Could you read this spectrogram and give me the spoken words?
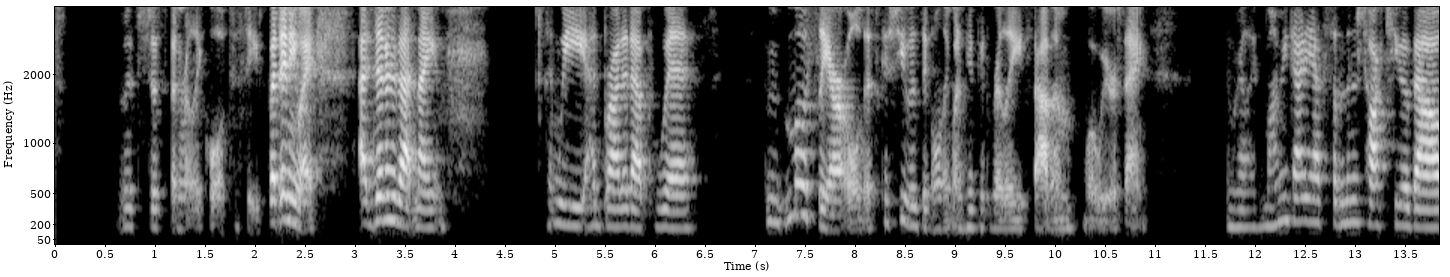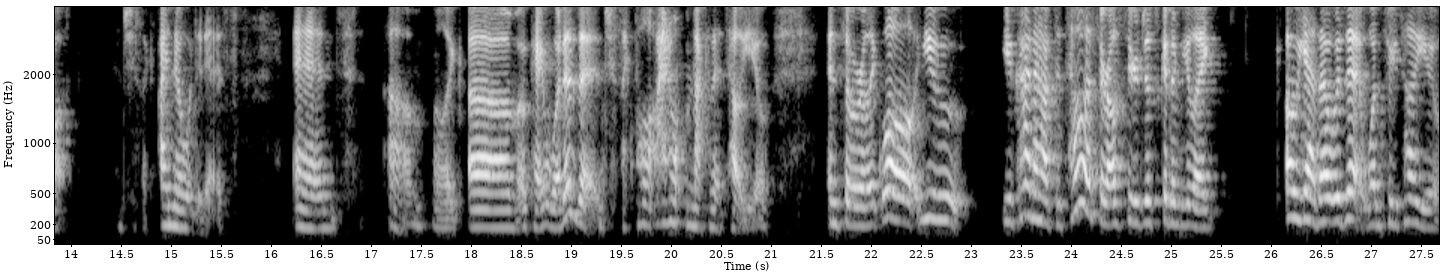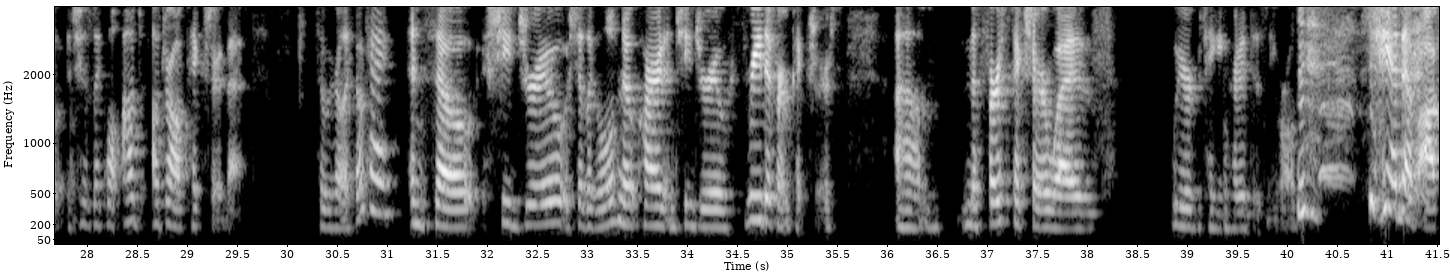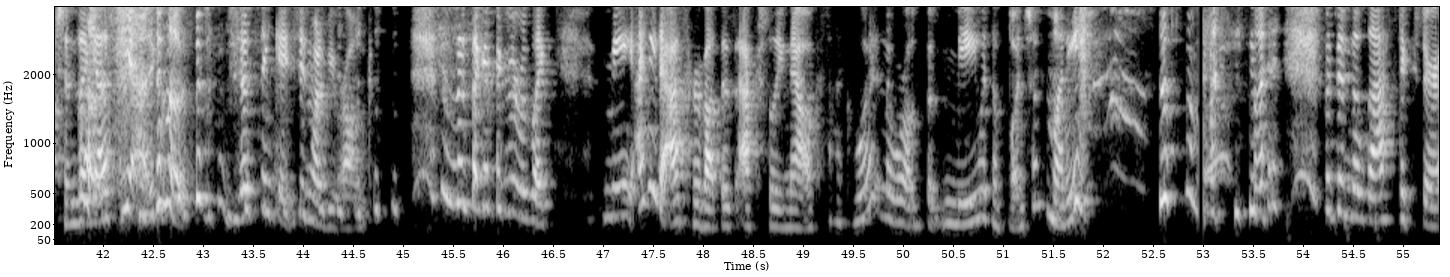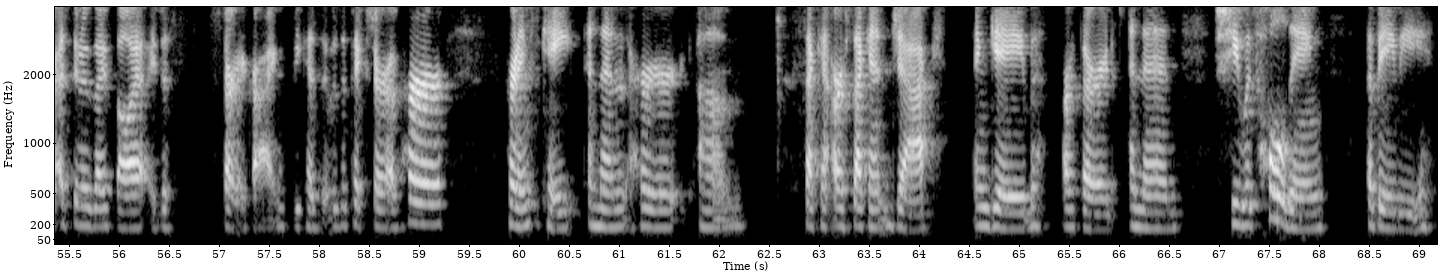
it's just been really cool to see. But anyway, at dinner that night, we had brought it up with mostly our oldest because she was the only one who could really fathom what we were saying. And we are like, Mommy, Daddy, have something to talk to you about. And she's like, I know what it is. And um, we're like, um, okay, what is it? And she's like, well, I don't, I'm not going to tell you. And so we're like, well, you, you kind of have to tell us or else you're just going to be like, oh yeah, that was it once we tell you. And she was like, well, I'll, I'll draw a picture then. So we were like, okay. And so she drew, she had like a little note card and she drew three different pictures. Um, the first picture was we were taking her to Disney World. she had to have options, I guess. Yeah, close. Just in case she didn't want to be wrong. And the second picture was like me, I need to ask her about this actually now because I'm like, what in the world? But me with a bunch of money. but then the last picture, as soon as I saw it, I just started crying because it was a picture of her. Her name's Kate, and then her um, second, our second, Jack, and Gabe, our third, and then she was holding a baby,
